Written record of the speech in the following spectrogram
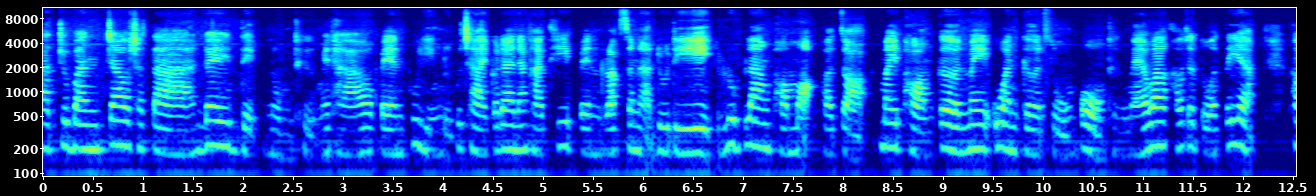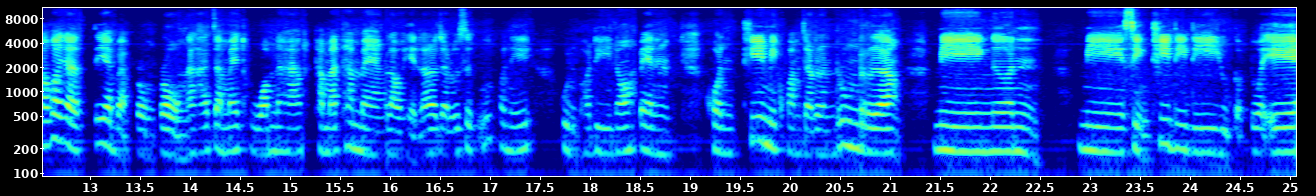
ปัจจุบันเจ้าชะตาได้เด็กหนุ่มถือไม้เท้า เป็นผู้หญิงหรือผู้ชายก็ได้นะคะ ที่เป็นลักษณะดูดี รูปร่างพอเหมาะพอเจาะ ไม่ผอมเกินไม่อ้วนเกินสูงโปร่ง ถึงแม้ว่าเขาจะตัวเตี้ย เขาก็จะเตี้ยแบบโปร่งๆนะคะ จะไม่ท้วมนะคะธรรมะธรรแมงเราเห็นแล้วเราจะรู้สึกอุ้ยคนนี้ หุ่นพอดีเนาะเป็นคนที่มีความเจริญรุ่งเรือง มีเงิน มีสิ่งที่ดีๆ อยู่กับตัวเอง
